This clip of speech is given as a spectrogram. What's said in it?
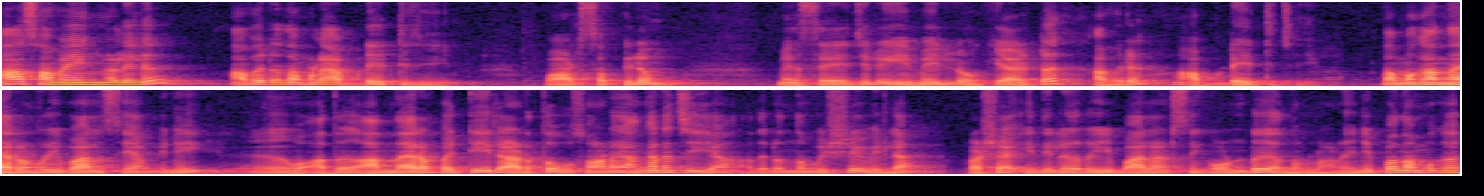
ആ സമയങ്ങളിൽ അവർ നമ്മളെ അപ്ഡേറ്റ് ചെയ്യും. വാട്സപ്പിലും മെസ്സേജിലും ഇമെയിലിലും ഒക്കെ ആയിട്ട് അവർ അപ്ഡേറ്റ് ചെയ്യും. നമുക്ക് അന്നേരം റീബാലൻസ് ചെയ്യാം. ഇനി അത് അന്നേരം പറ്റിയില്ല അടുത്ത ദിവസമാണെങ്കിൽ അങ്ങനെ ചെയ്യാം. അതിനൊന്നും വിഷയമില്ല. പക്ഷേ ഇതിൽ റീബാലൻസിങ് ഉണ്ട് എന്നുള്ളതാണ്. ഇനിയിപ്പോൾ നമുക്ക്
